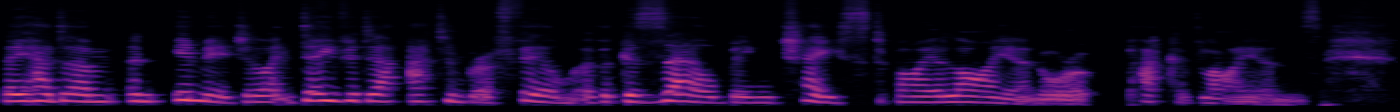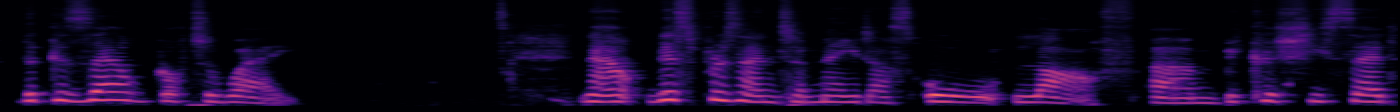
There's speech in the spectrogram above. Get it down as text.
They had um, an image, like David Attenborough film, of a gazelle being chased by a lion or a pack of lions. The gazelle got away. Now, this presenter made us all laugh um, because she said,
